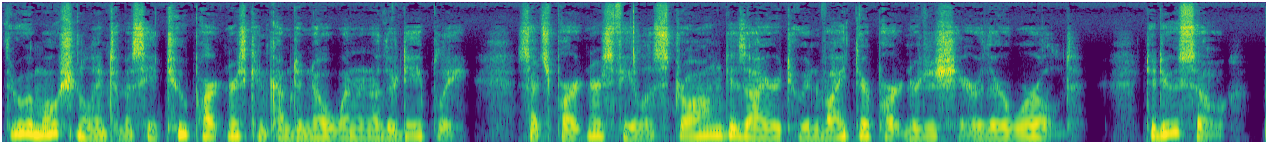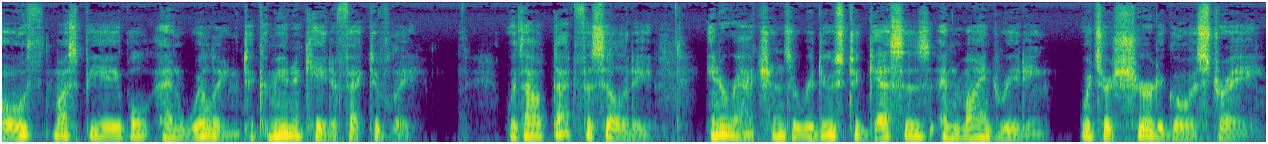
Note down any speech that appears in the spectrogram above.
Through emotional intimacy, two partners can come to know one another deeply. Such partners feel a strong desire to invite their partner to share their world. To do so, both must be able and willing to communicate effectively. Without that facility, interactions are reduced to guesses and mind reading, which are sure to go astray.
